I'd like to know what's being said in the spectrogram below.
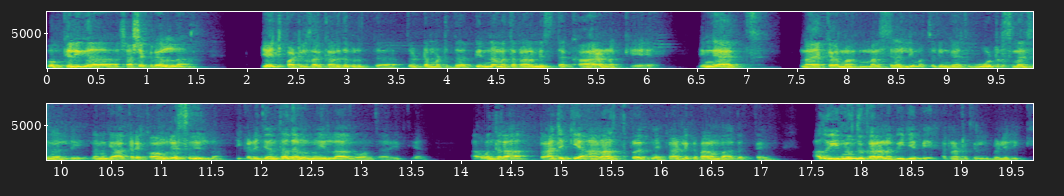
ಒಕ್ಕಲಿಗ ಶಾಸಕರೆಲ್ಲ ಜೆ ಎಚ್ ಪಾಟೀಲ್ ಸರ್ಕಾರದ ವಿರುದ್ಧ ದೊಡ್ಡ ಮಟ್ಟದ ಭಿನ್ನಮತ ಪ್ರಾರಂಭಿಸಿದ ಕಾರಣಕ್ಕೆ ಲಿಂಗಾಯತ್ ನಾಯಕರ ಮನಸ್ಸಿನಲ್ಲಿ ಮತ್ತು ಲಿಂಗಾಯತ ವೋಟರ್ಸ್ ಮನಸ್ಸಿನಲ್ಲಿ ನಮಗೆ ಆ ಕಡೆ ಕಾಂಗ್ರೆಸ್ ಇಲ್ಲ, ಈ ಕಡೆ ಜನತಾದಳನೂ ಇಲ್ಲ ಅನ್ನುವಂತಹ ರೀತಿಯ ಒಂಥರ ರಾಜಕೀಯ ಅನಾಥ ಪ್ರಜ್ಞೆ ಕಾಣಲಿಕ್ಕೆ ಪ್ರಾರಂಭ ಆಗುತ್ತೆ. ಅದು ಇನ್ನೊಂದು ಕಾರಣ ಬಿಜೆಪಿ ಕರ್ನಾಟಕದಲ್ಲಿ ಬೆಳೀಲಿಕ್ಕೆ.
